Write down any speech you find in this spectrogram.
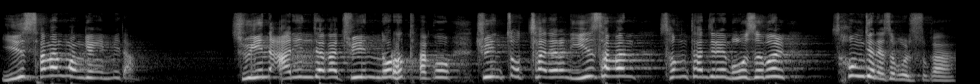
이상한 광경입니다. 주인 아닌 자가 주인 노릇하고 주인 쫓아내는 이상한 성탄절의 모습을 성전에서 볼 수가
